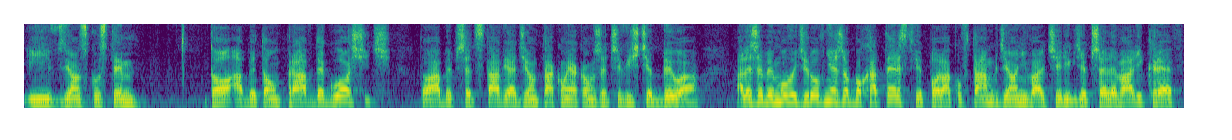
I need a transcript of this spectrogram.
i w związku z tym to, aby tą prawdę głosić, to aby przedstawiać ją taką, jaką rzeczywiście była ale żeby mówić również o bohaterstwie Polaków, tam gdzie oni walczyli, gdzie przelewali krew.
